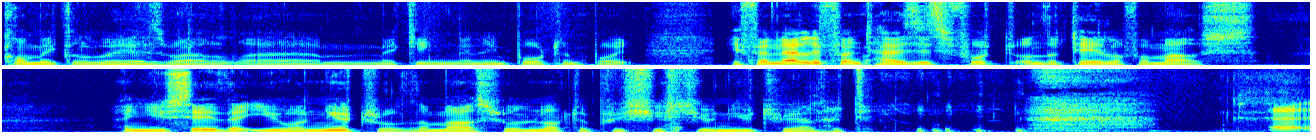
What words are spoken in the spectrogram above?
comical way as well, um, making an important point if an elephant has its foot on the tail of a mouse, and you say that you are neutral, the mouse will not appreciate your neutrality. Uh,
